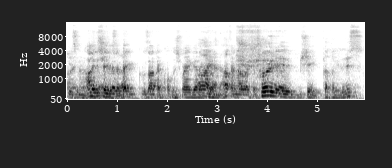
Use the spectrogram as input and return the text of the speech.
Aynen. Kesinlikle Aynı şeyleri Galatasaray. pek zaten konuşmaya gerek Aynen. yok. Fenerbahçe Şöyle bir şey katabiliriz.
